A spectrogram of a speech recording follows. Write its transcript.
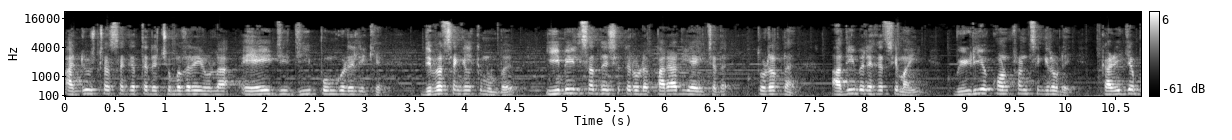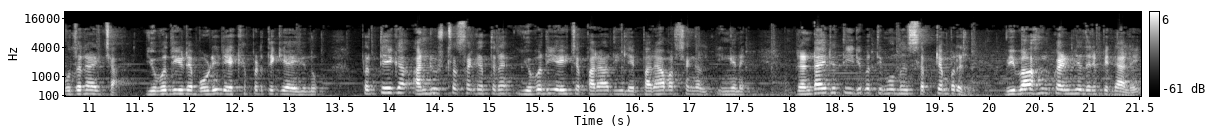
അന്വേഷണ സംഘത്തിന്റെ ചുമതലയുള്ള എ ഐ ജി ജി പൂങ്കുഴലിക്ക് ദിവസങ്ങൾക്ക് മുമ്പ് ഇമെയിൽ സന്ദേശത്തിലൂടെ പരാതി അയച്ചത് തുടർന്ന് അതീവ രഹസ്യമായി വീഡിയോ കോൺഫറൻസിങ്ങിലൂടെ കഴിഞ്ഞ ബുധനാഴ്ച യുവതിയുടെ ബോഡി രേഖപ്പെടുത്തുകയായിരുന്നു. പ്രത്യേക അന്വേഷണ സംഘത്തിന് യുവതി അയച്ച പരാതിയിലെ പരാമർശങ്ങൾ ഇങ്ങനെ. രണ്ടായിരത്തി ഇരുപത്തി മൂന്ന് സെപ്റ്റംബറിൽ വിവാഹം കഴിഞ്ഞതിന് പിന്നാലെ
